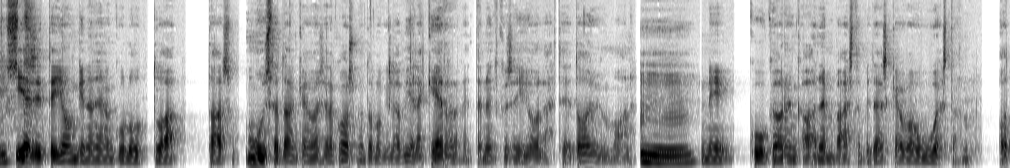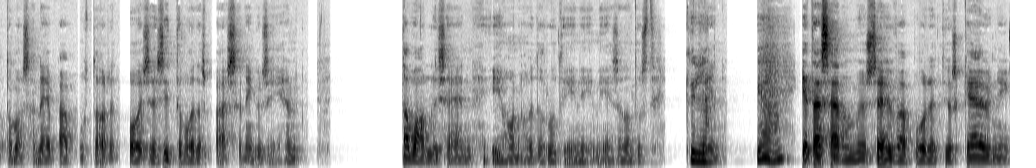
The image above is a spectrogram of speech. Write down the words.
Just. Ja sitten jonkin ajan kuluttua taas muistetaan käydä siellä kosmetologilla vielä kerran, että nyt kun se iho lähtee toimimaan, Mm. niin kuukauden kahden päästä pitäisi käydä uudestaan ottamassa ne epäpuhtaudet pois ja sitten voitaisiin päässä niin siihen tavalliseen ihonhoitorutiiniin niin sanotusti. Kyllä. Niin. Joo. Ja tässä on myös se hyvä puoli, että jos käy niin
